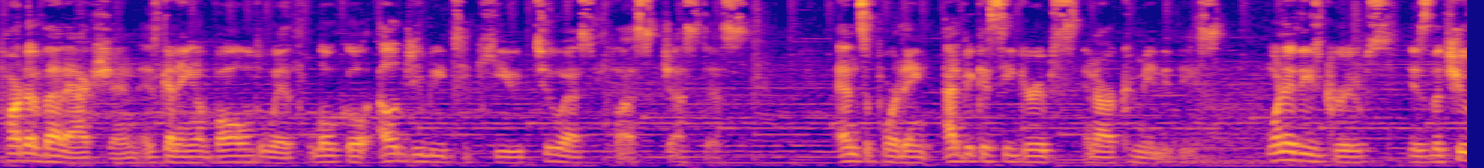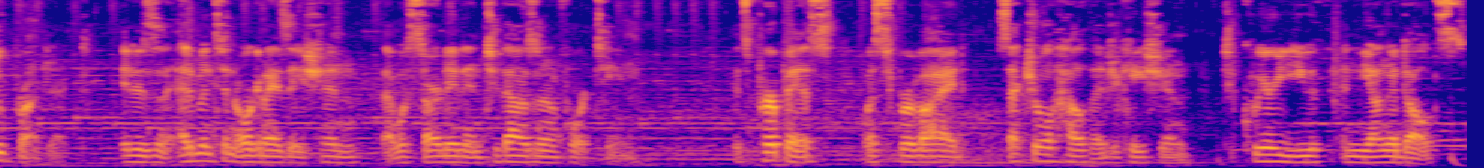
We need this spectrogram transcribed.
Part of that action is getting involved with local LGBTQ2S plus justice and supporting advocacy groups in our communities. One of these groups is the Chew Project. It is an Edmonton organization that was started in 2014 its purpose was to provide sexual health education to queer youth and young adults.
